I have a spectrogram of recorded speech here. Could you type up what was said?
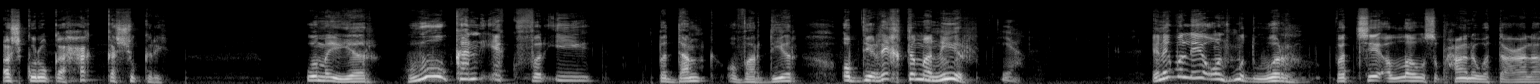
ashkuruka haqqa shukri. O my Heer, hoe kan ek vir u bedank of waardeer op die regte manier? Ja. En ek wil hê ons moet hoor wat sê Allah subhanahu wa ta'ala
